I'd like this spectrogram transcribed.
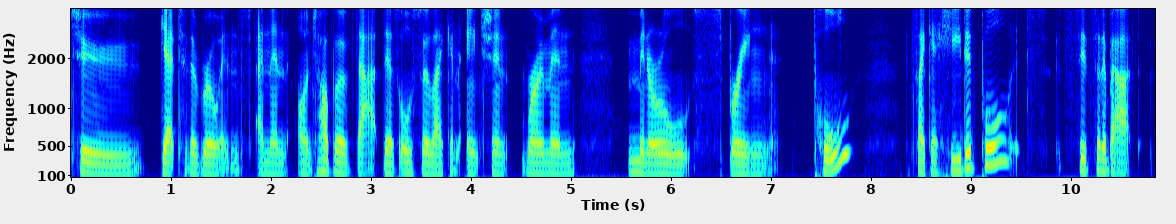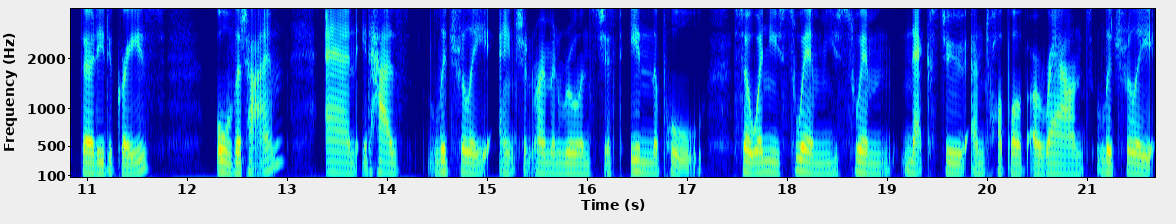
to get to the ruins. And then on top of that, there's also like an ancient Roman mineral spring pool. It's like a heated pool. It's, it sits at about 30 degrees all the time and it has literally ancient Roman ruins just in the pool. So when you swim, you swim next to and top of around literally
